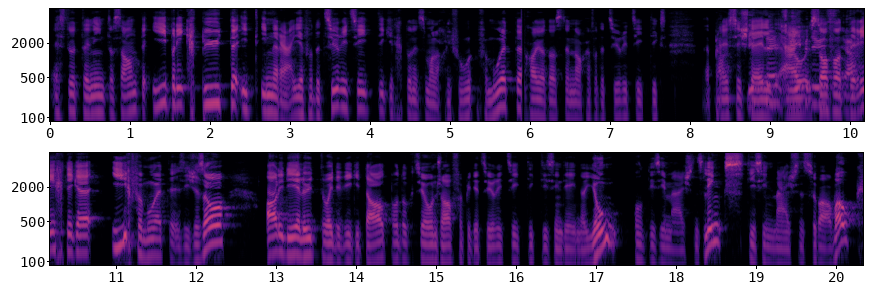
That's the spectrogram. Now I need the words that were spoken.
es tut einen interessanten Einblick bieten in die Innereien von der Zürich Zeitung. Ich tue jetzt mal ein bisschen vermuten. Ich kann ja das dann nachher von der Zürich Zeitungs Pressestelle ja, auch sofort ja. berichtigen. Ich vermute, es ist so. Alle die Leute, die in der Digitalproduktion arbeiten bei der Zürich Zeitung, die sind eher jung und die sind meistens links, die sind meistens sogar woke.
